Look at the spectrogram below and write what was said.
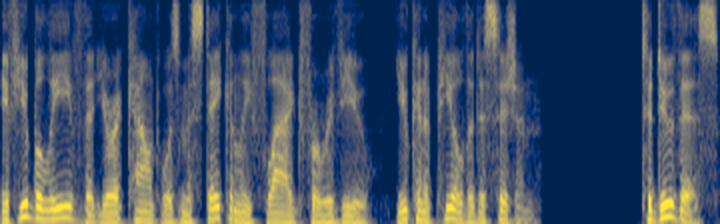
If you believe that your account was mistakenly flagged for review, you can appeal the decision. To do this,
